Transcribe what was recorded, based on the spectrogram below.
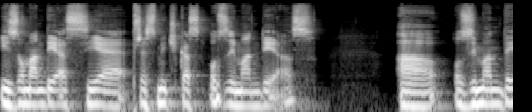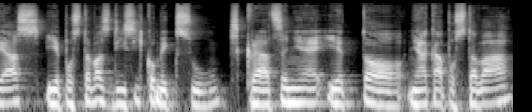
Izomandias je přesmička z Ozymandias a Ozymandias je postava z DC komiksů. Zkráceně je to nějaká postava,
